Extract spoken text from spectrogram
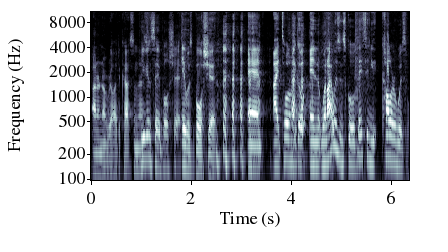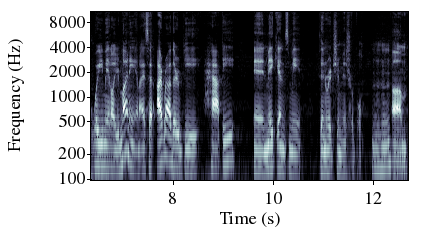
I don't know really to custom this. You can say bullshit. It was bullshit. and I told him, I go, and when I was in school, they said you, color was where you made all your money. And I said, I'd rather be happy and make ends meet than rich and miserable. Mm-hmm. Um,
